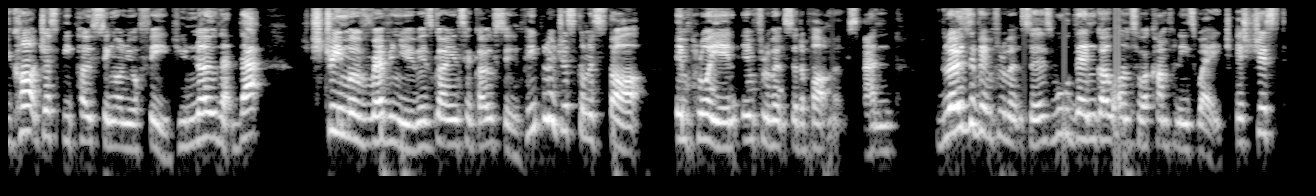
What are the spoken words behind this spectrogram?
You can't just be posting on your feed. You know that that stream of revenue is going to go soon. People are just going to start employing influencer departments and loads of influencers will then go onto a company's wage. It's just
